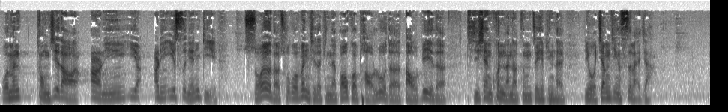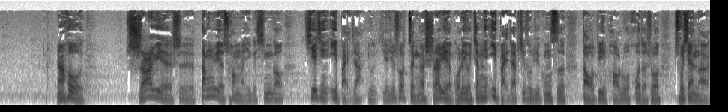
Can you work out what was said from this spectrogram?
我们统计到二零一二零一四年底，所有的出过问题的平台，包括跑路的、倒闭的、提现困难的等这些平台，有将近四百家。然后。十二月是当月创了一个新高，接近一百家，有也就是说，整个十二月国内有将近一百家 P to P 公司倒闭跑路，或者说出现了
